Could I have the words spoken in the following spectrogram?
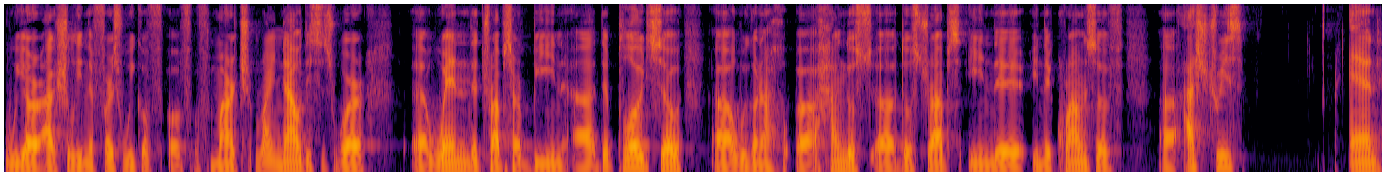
we are actually in the first week of, of, of March right now. This is where uh, when the traps are being deployed. So we're gonna hang those those traps in the in the crowns of ash trees, and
